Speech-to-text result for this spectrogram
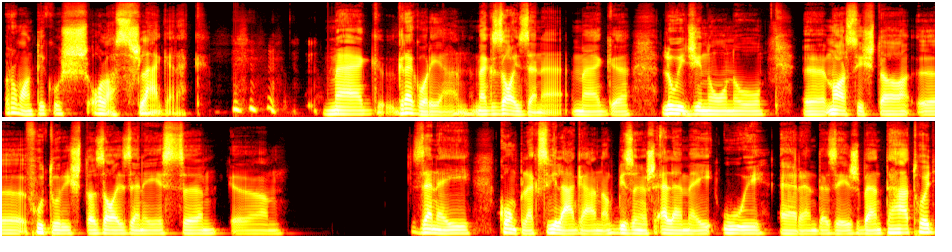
romantikus olasz slágerek. meg Gregorián, meg zajzene, meg Luigi Nono, marxista, futurista zajzenész, zenei komplex világának bizonyos elemei új elrendezésben. Tehát, hogy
